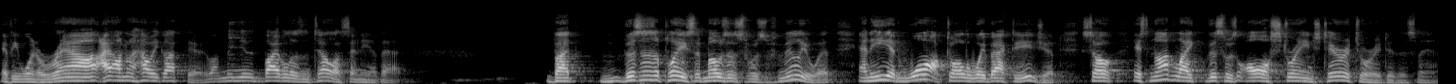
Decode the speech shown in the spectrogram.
if he went around. I don't know how he got there. I mean, the Bible doesn't tell us any of that. But this is a place that Moses was familiar with, and he had walked all the way back to Egypt. So it's not like this was all strange territory to this man.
